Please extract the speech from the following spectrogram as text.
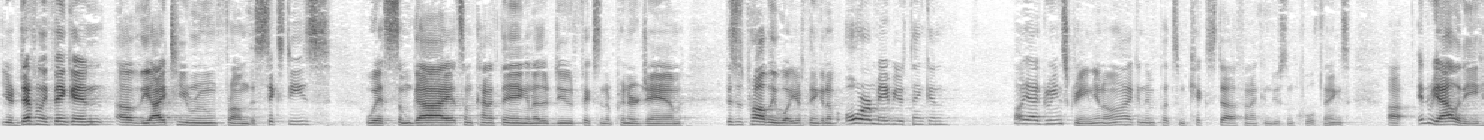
you're definitely thinking of the IT room from the 60s with some guy at some kind of thing, another dude fixing a printer jam. This is probably what you're thinking of. Or maybe you're thinking, oh yeah, green screen, you know, I can input some kick stuff and I can do some cool things. Uh, in reality,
